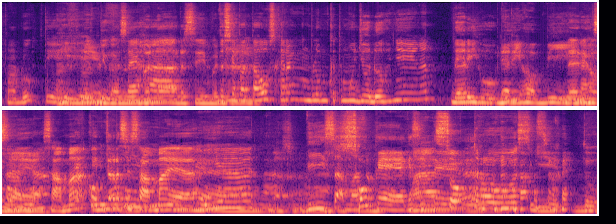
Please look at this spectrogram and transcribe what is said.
produktif. Iya, juga sehat. bener sih, terus bener. siapa tahu sekarang yang belum ketemu jodohnya ya kan? Dari hobi. Dari hobi. dari Nah, hobi. saya- sama Eh, kok interestnya sama ya. Iya. Nah, Bisa masuk. kayak ke situ. masuk ya. terus gitu.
